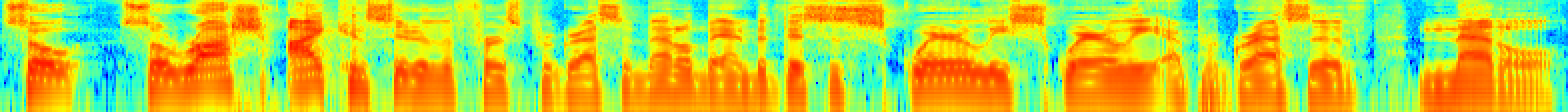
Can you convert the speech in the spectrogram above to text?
so, so Rush, I consider the first progressive metal band, but this is squarely, squarely a progressive metal.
